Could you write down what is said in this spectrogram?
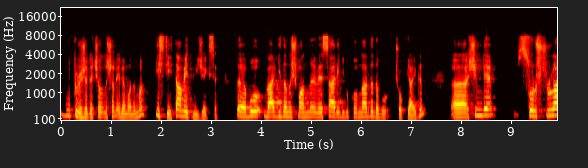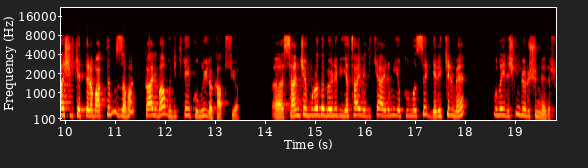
bu projede çalışan elemanımı istihdam etmeyeceksin. Bu vergi danışmanlığı vesaire gibi konularda da bu çok yaygın. Şimdi soruşturulan şirketlere baktığımız zaman galiba bu dikey konuyu da kapsıyor. Ee, sence burada böyle bir yatay ve dikey ayrımı yapılması gerekir mi? Buna ilişkin görüşün nedir?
